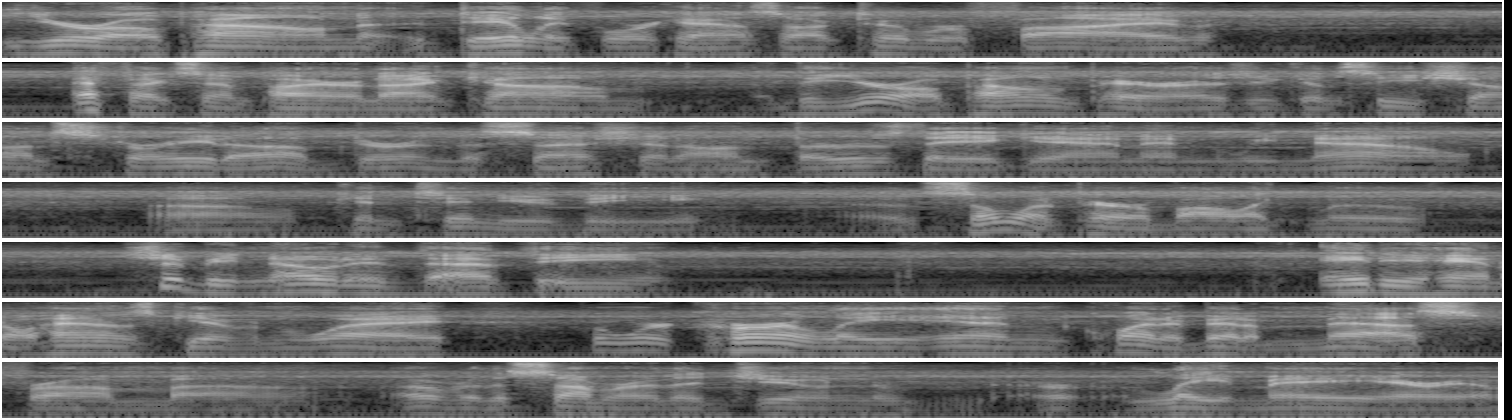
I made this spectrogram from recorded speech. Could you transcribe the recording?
Euro Pound Daily Forecast October 5, FXEmpire.com. The Euro Pound pair, as you can see, shot straight up during the session on Thursday again, and we now uh, continue the uh, somewhat parabolic move. Should be noted that the 80 handle has given way, but we're currently in quite a bit of mess from uh, over the summer, the June or late May area.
